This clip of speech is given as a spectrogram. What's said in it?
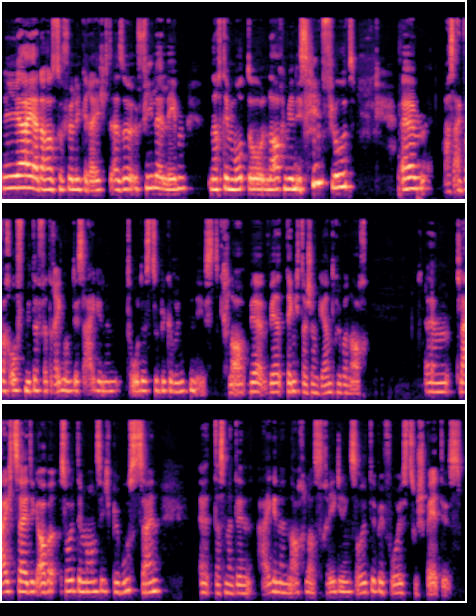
Ja, ja, da hast du völlig recht. Also viele leben nach dem Motto, nach mir die Sintflut, ähm, was einfach oft mit der Verdrängung des eigenen Todes zu begründen ist. Klar, wer, wer denkt da schon gern drüber nach? Ähm, gleichzeitig aber sollte man sich bewusst sein, äh, dass man den eigenen Nachlass regeln sollte, bevor es zu spät ist.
